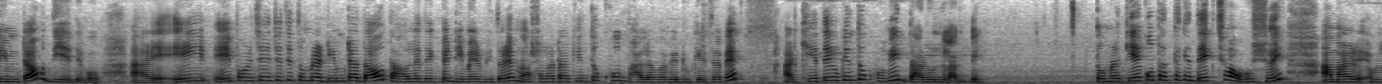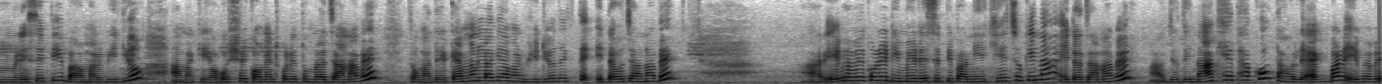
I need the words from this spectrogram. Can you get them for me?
ডিমটাও দিয়ে দেব। আর এই এই পর্যায়ে যদি তোমরা ডিমটা দাও, তাহলে দেখবে ডিমের ভিতরে মশলাটা কিন্তু খুব ভালোভাবে ঢুকে যাবে আর খেতেও কিন্তু খুবই দারুণ লাগবে। তোমরা কে কোথার থেকে দেখছ অবশ্যই আমার রেসিপি বা আমার ভিডিও আমাকে অবশ্যই কমেন্ট করে তোমরা জানাবে। তোমাদের কেমন লাগে আমার ভিডিও দেখতে এটাও জানাবে। আর এইভাবে করে ডিমের রেসিপি বানিয়ে খেয়েছো কি না এটা জানাবে। আর যদি না খেয়ে থাকো, তাহলে একবার এইভাবে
